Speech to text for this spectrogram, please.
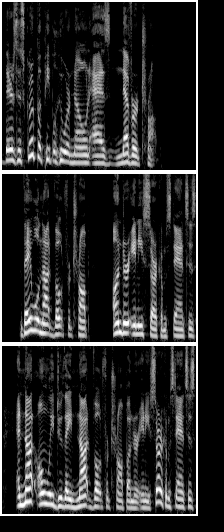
there's this group of people who are known as Never Trump. They will not vote for Trump under any circumstances. And not only do they not vote for Trump under any circumstances,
